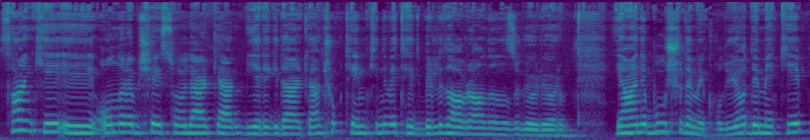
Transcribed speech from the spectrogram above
sanki e, onlara bir şey söylerken, bir yere giderken çok temkinli ve tedbirli davrandığınızı görüyorum. Yani bu şu demek oluyor. Demek ki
